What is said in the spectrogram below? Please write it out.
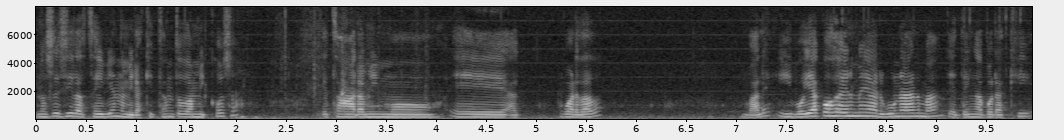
No sé si la estáis viendo. Mira, aquí están todas mis cosas. Que están ahora mismo eh, guardadas. Vale. Y voy a cogerme alguna arma que tenga por aquí.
